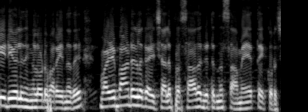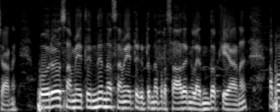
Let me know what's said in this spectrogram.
വീഡിയോയിൽ നിങ്ങളോട് പറയുന്നത് വഴിപാടുകൾ കഴിച്ചാൽ പ്രസാദം കിട്ടുന്ന സമയത്തെക്കുറിച്ചാണ്. ഓരോ സമയത്ത് ഇന്നിന്ന സമയത്ത് കിട്ടുന്ന പ്രസാദങ്ങൾ എന്തൊക്കെയാണ്? അപ്പോൾ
